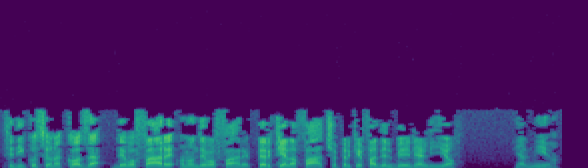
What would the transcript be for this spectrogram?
Se dico se una cosa devo fare o non devo fare, perché la faccio? Perché fa del bene all'io e al mio.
